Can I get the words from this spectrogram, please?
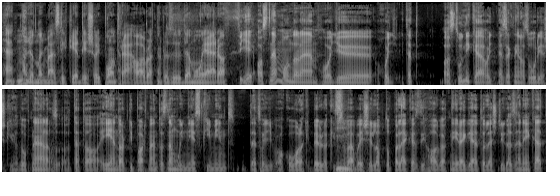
hát nagyon nagy mázli kérdés, hogy pont ráhallgatnak az ő demójára. Figyelj, azt nem mondanám, hogy, hogy tehát azt tudni kell, hogy ezeknél az óriás kiadóknál, az, tehát a A&R department az nem úgy néz ki, mint tehát, hogy akkor valaki beül a kis szobába, és egy laptoppal elkezdi hallgatni reggeltől estig a zenéket,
